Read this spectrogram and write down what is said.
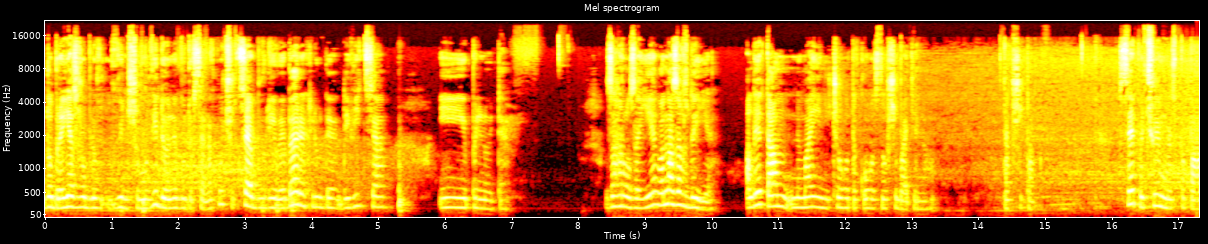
Добре, я зроблю в іншому відео, не буду все на кучу. Це був лівий берег, люди. Дивіться і пильнуйте. Загроза є, вона завжди є. Але там немає нічого такого зновшибательного. Так що так. Все, почуємось, папа.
